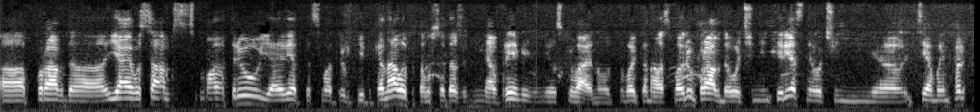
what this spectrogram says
А, правда, я его сам смотрю, я редко смотрю какие-то каналы, потому что даже у меня времени не успеваю. Но вот твой канал смотрю, правда, очень интересный, очень э, тема информации.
